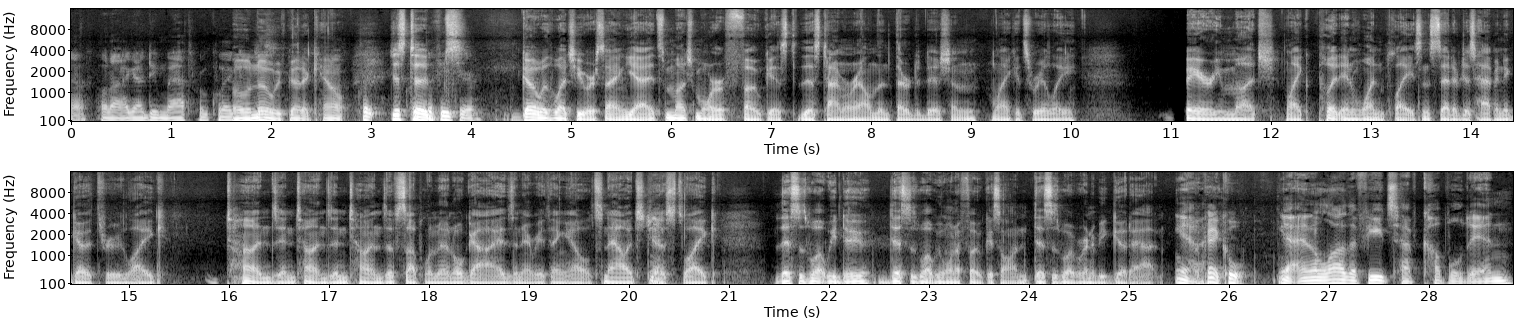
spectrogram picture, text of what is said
Oh, hold on, I gotta do math real quick. Oh no, we've got to count. Click- Just The to feature. go with what you were saying, yeah, it's much more focused this time around than third edition. Like it's really very much like put in one place instead of just having to go through like tons and tons and tons of supplemental guides and everything else. Now it's Yeah. just like this is what we do, this is what we want to focus on, this is what we're going to be good at. Yeah. Okay, cool. Yeah, and a lot of the feats have coupled in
